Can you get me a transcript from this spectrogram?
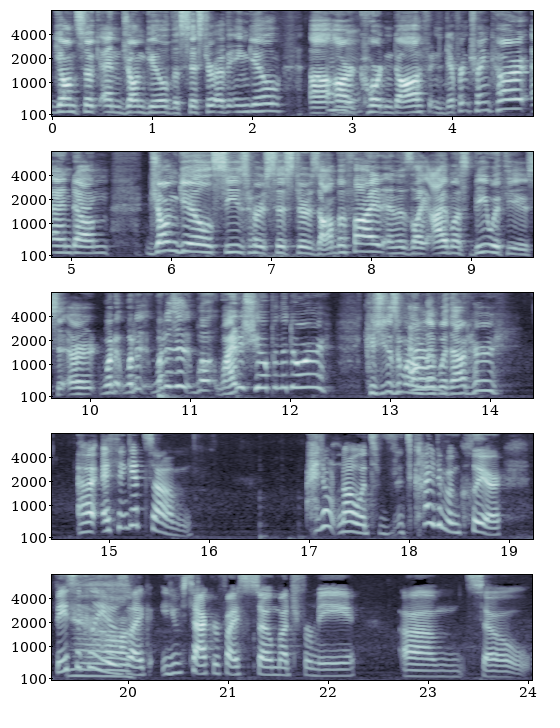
Yeon-suk and Jong-gil, the sister of Ingil, uh, are cordoned off in a different train car, and um, Jong-gil sees her sister zombified and is like, "I must be with you." Or what? What? What is it? What, why does she open the door? Because she doesn't want to live without her. Uh, I think it's um, I don't know. It's it's kind of unclear. Basically, it was like you've sacrificed so much for me, um, so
